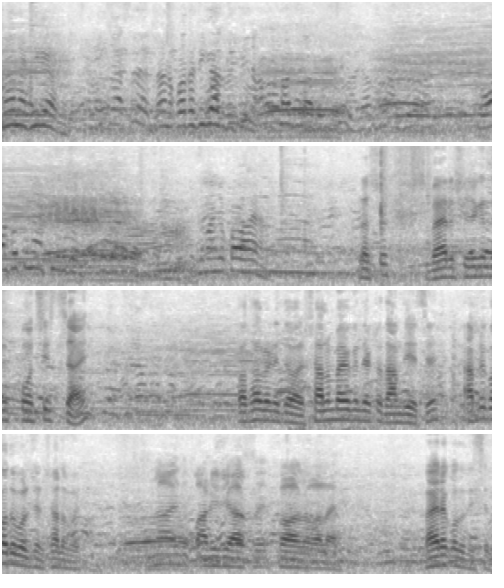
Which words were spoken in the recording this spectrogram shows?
না না ঠিক আছে। না না কথা ঠিক আছে। অল্প দিন আর কি মানে কওয়া হয় না। দর্শক বাইরের শেষে কিন্তু পঁচিশ চাই। কথা বলে নিতে পারে। শালম ভাইও কিন্তু একটা দাম দিয়েছে। আপনি কত বলছেন শালম ভাই? না এই তো পানি দিয়ে আছে খাওয়া দাওয়ালায় ভাইরা কত দিচ্ছিল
